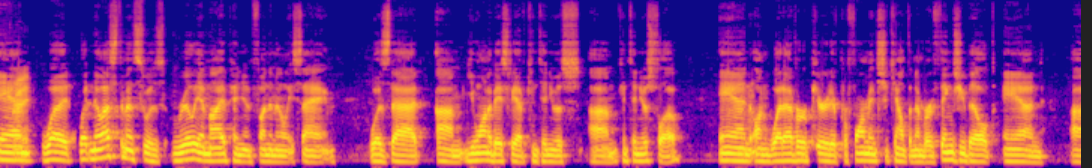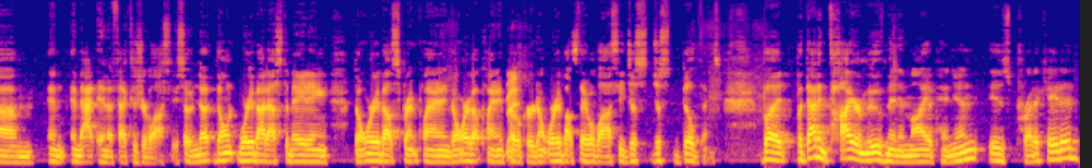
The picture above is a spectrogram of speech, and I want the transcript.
and right. what what no estimates was really, in my opinion, fundamentally saying was that um, you want to basically have continuous um, continuous flow, and mm-hmm. on whatever period of performance, you count the number of things you built, and um, and and that in effect is your velocity. So no, don't worry about estimating, don't worry about sprint planning, don't worry about planning right. poker, don't worry about stable velocity. Just just build things. But but that entire movement, in my opinion, is predicated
